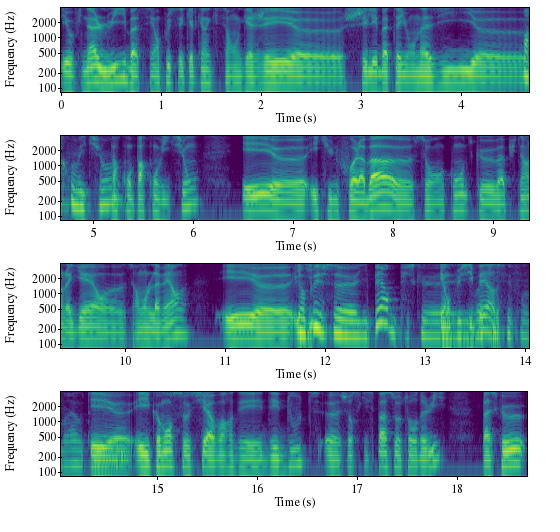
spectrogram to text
Et au final, lui, bah, c'est en plus c'est quelqu'un qui s'est engagé euh, chez les bataillons nazis Par conviction. par, par conviction, et, et qui une fois là-bas se rend compte que bah putain la guerre c'est vraiment de la merde. Et, euh, Et en plus, euh, ils perdent, puisque. Et en plus, ils perdent. et, euh, et il commence aussi à avoir des, des doutes euh, sur ce qui se passe autour de lui, parce que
